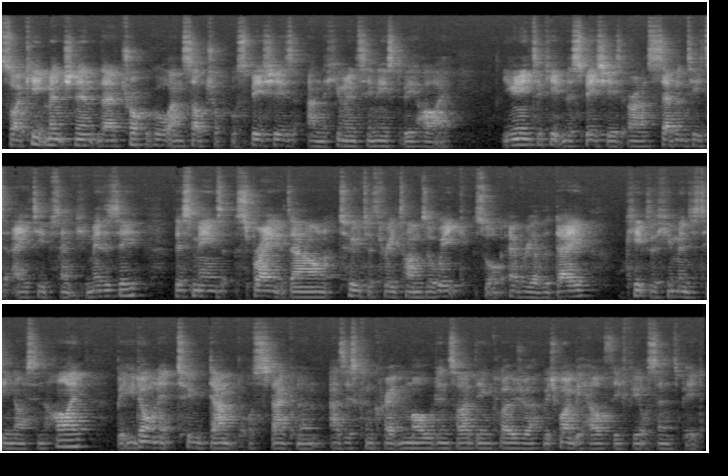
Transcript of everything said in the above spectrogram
So I keep mentioning they're tropical and subtropical species and the humidity needs to be high. You need to keep the species around 70 to 80% humidity this means spraying it down two to three times a week, sort of every other day, will keep the humidity nice and high, but you don't want it too damp or stagnant as this can create mould inside the enclosure, which won't be healthy for your centipede.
